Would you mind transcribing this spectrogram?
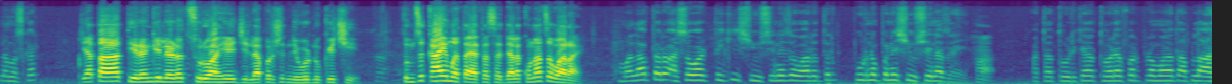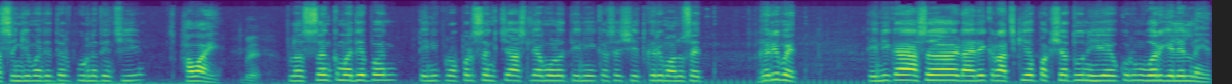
नमस्कार. जी आता तिरंगी लढत सुरू आहे जिल्हा परिषद निवडणुकीची. तुमचं काय मत आहे? आता सध्याला कोणाचं वार आहे? मला तर असं वाटतं की शिवसेनेचं वारं तर पूर्णपणे शिवसेनाच आहे. आता थोडक्यात थोड्याफार प्रमाणात आपलं आसंगीमध्ये तर पूर्ण त्यांची हवा आहे. प्लस संघमध्ये पण त्यांनी प्रॉपर संघचे असल्यामुळं त्यांनी कसं शेतकरी माणूस आहेत गरीब आहेत. त्यांनी काय असं डायरेक्ट राजकीय पक्षातून हे करून वर गेलेले नाहीत.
